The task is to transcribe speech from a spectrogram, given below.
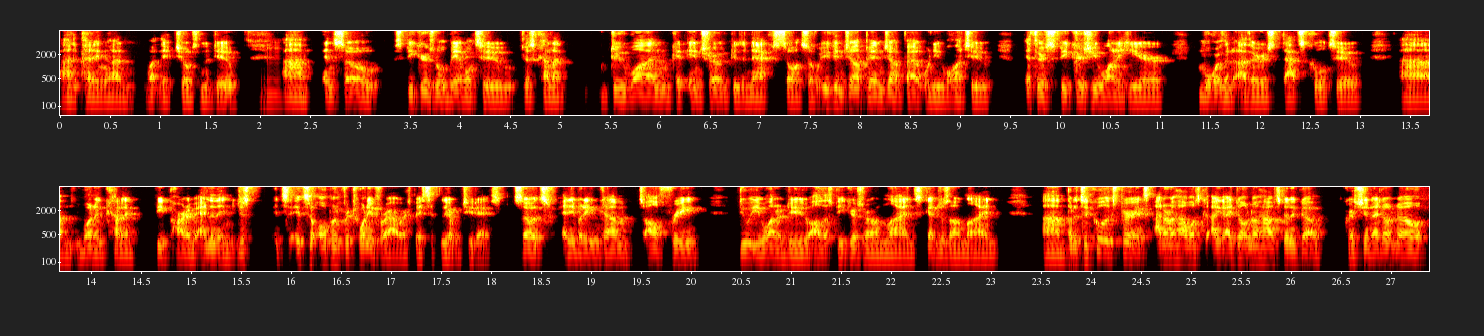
uh, depending on what they've chosen to do. Mm. Um, and so speakers will be able to just kind of do one, get intro, do the next, so on and so forth. You can jump in, jump out when you want to. If there's speakers you want to hear more than others, that's cool too. Um, you want to kind of be part of anything. Just it's it's open for 24 hours basically over two days. So it's anybody can come. It's all free. Do what you want to do. All the speakers are online. Schedules online. Um, but it's a cool experience. I don't know how. I, I don't know how it's going to go, Christian. I don't know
